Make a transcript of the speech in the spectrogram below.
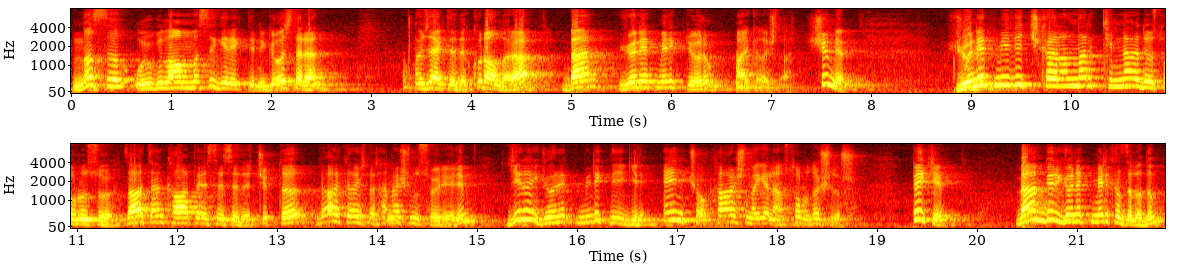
nasıl uygulanması gerektiğini gösteren özellikle de kurallara ben yönetmelik diyorum arkadaşlar. Şimdi Yönetmeliği çıkaranlar kimlerdir sorusu zaten KPSS'de çıktı ve arkadaşlar hemen şunu söyleyelim. Yine yönetmelikle ilgili en çok karşıma gelen soru da şudur. Peki ben bir yönetmelik hazırladım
